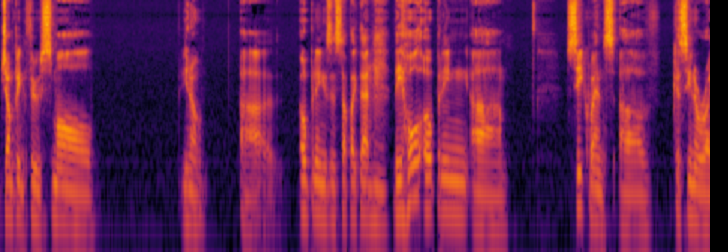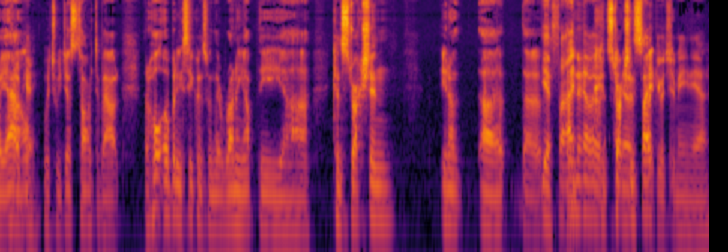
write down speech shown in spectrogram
jumping through small, you know, uh, openings and stuff like that. Mhm. The whole opening uh, sequence of Casino Royale, Okay. which we just talked about, that whole opening sequence when they're running up the uh, construction, you know, uh, the Yes, I know. construction I know site. exactly what you mean. Yeah,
